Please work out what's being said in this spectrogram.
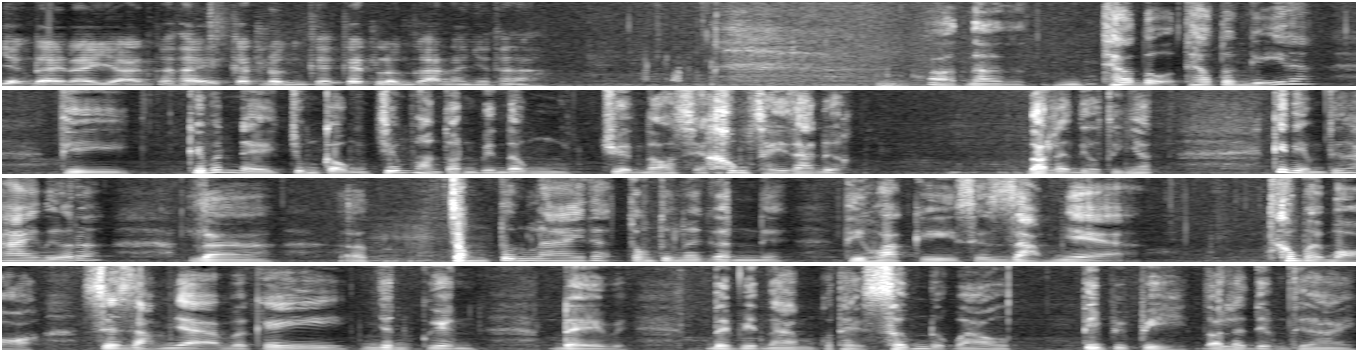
vấn đề này và anh có thể kết luận cái kết luận của anh là như thế nào? À, theo tôi theo tôi nghĩ đó thì cái vấn đề Trung Cộng chiếm hoàn toàn Biển Đông chuyện đó sẽ không xảy ra được. Đó là điều thứ nhất. Cái điểm thứ hai nữa đó là uh, trong tương lai đó trong tương lai gần đấy, thì Hoa Kỳ sẽ giảm nhẹ không phải bỏ sẽ giảm nhẹ về cái nhân quyền để để Việt Nam có thể sớm được vào TPP đó là điểm thứ hai.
